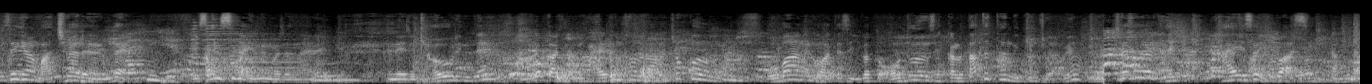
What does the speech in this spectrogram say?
이 색이랑 맞춰야 되는데 이 센스가 있는 거잖아요 이게 근데 이제 겨울인데 이것까지 너무 밝은 톤으로 하면 조금 오버하는 것 같아서 이것도 어두운 색깔로 따뜻한 느낌 좋고요 최선을 다, 다해서 입어왔습니다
